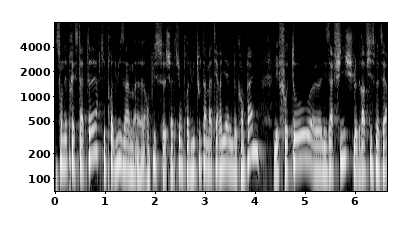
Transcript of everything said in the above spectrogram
sont des prestataires qui produisent un, euh, en plus Châtillon produit tout un matériel de campagne, les photos, euh, les affiches, le graphisme, etc.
